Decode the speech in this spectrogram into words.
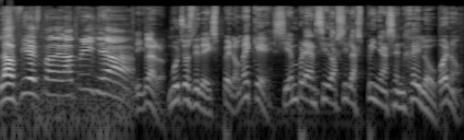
¡La fiesta de la piña! Y claro, muchos diréis, pero me qué, siempre han sido así las piñas en Halo. Bueno,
